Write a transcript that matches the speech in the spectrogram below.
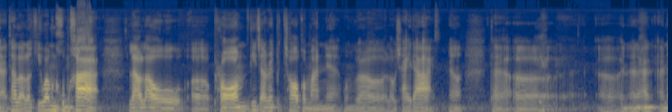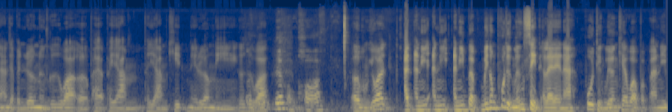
นะถ้าเราเราคิดว่ามันคุ้มค่า แล้วเราเอ่อพร้อมที่จะรับผิดชอบกับมันเนี่ยผมก็เราใช้ได้นะแต่เอ่อเอ่ออันอันอันอันนั้นอาจจะเป็นเรื่องหนึ่งก็คือว่าเออพยพยายามพยายามคิดในเรื่องนี้ก็คือว่าเรื่องของคอสเออผมคิดว่าอันอันนี้อันนี้อันนี้แบบไม่ต้องพูดถึงเรื่องสิทธิ์อะไรเลยนะ พูดถึงเรื่องแค่ว่าแบบอันนี้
